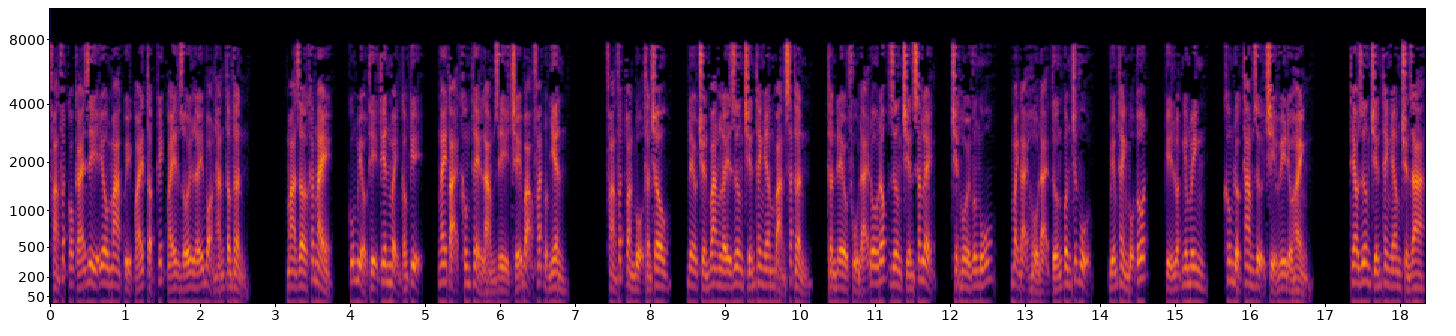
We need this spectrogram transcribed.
Phản phất có cái gì yêu ma quỷ quái tập kích quấy rối lấy bọn hắn tâm thần. Mà giờ khắc này, cũng biểu thị thiên mệnh cấm kỵ, ngay tại không thể làm gì chế bạo phát đột nhiên. Phản phất toàn bộ thần châu đều truyền vang lấy dương chiến thanh âm bản sát thần thần đều phủ đại đô đốc dương chiến sát lệnh, triệt hồi vương ngũ, mạnh đại hổ đại tướng quân chức vụ, biến thành bộ tốt, kỷ luật nghiêm minh, không được tham dự chỉ huy điều hành. Theo dương chiến thanh âm truyền ra,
